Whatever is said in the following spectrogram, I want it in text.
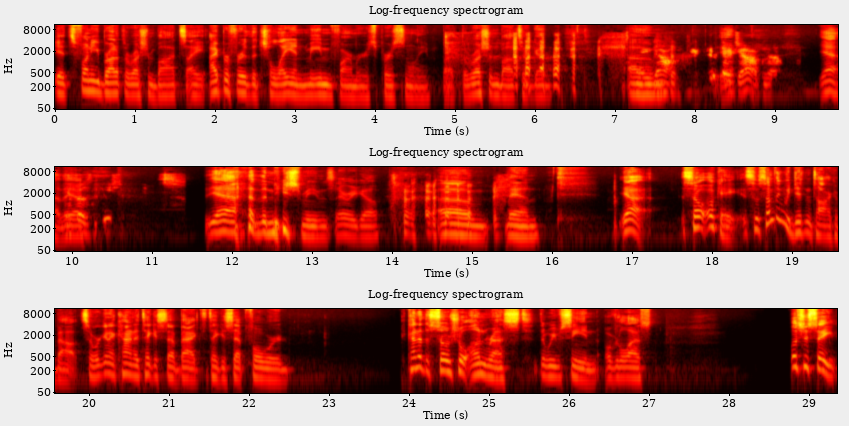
It's funny you brought up the Russian bots. I, I prefer the Chilean meme farmers personally, but the Russian bots are good. There you Um, go. Good their yeah. job though. yeah, they Get have, those niche. Yeah, the niche memes. There we go. um man. Yeah. So okay. So something we didn't talk about. So we're gonna kind of take a step back to take a step forward. Kind of the social unrest that we've seen over the last let's just say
